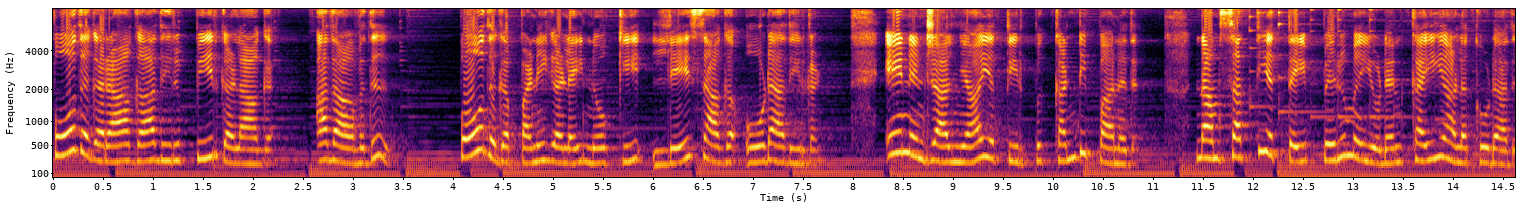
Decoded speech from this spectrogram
போதகராகாதிருப்பீர்களாக. அதாவது போதக பணிகளை நோக்கி லேசாக ஓடாதீர்கள். ஏனென்றால் நியாய தீர்ப்பு கண்டிப்பானது. நாம் சத்தியத்தை பெருமையுடன் கையாளக்கூடாது.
